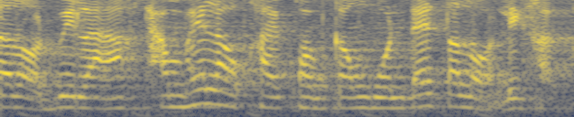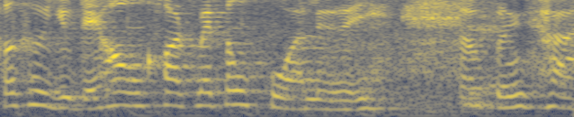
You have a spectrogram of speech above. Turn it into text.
ตลอดเวลาทำให้เราคลายความกังวลได้ตลอดเลยค่ะ ก็คืออยู่ในห้องคลอดไม่ต้องกลัวเลยขอบคุณค่ะ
